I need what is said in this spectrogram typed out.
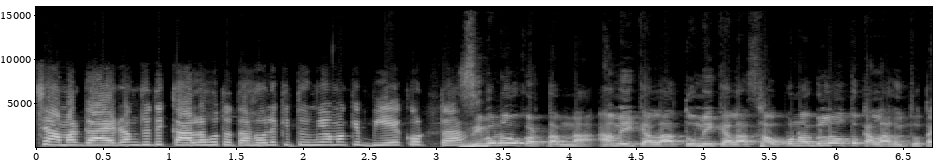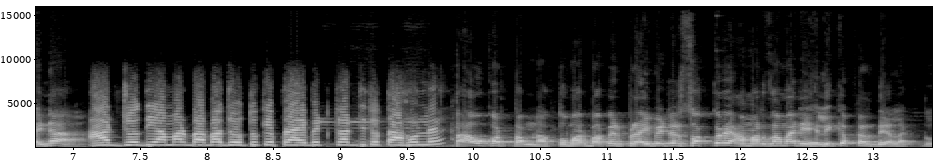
আচ্ছা আমার গায়ের রং যদি কালো হতো তাহলে কি তুমি আমাকে বিয়ে করতা? জীবনেও করতাম না। আমি কালা তুমি কালা ছাউপনা গুলোও তো কালা হইতো তাই না? আর যদি আমার বাবা যৌতুকে প্রাইভেট কার দিত তাহলে? তাও করতাম না। তোমার বাপের প্রাইভেটের চক্করে আমার জামাইরে হেলিকপ্টার দেয়া লাগতো।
